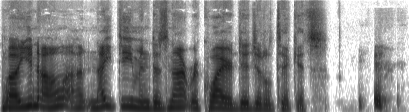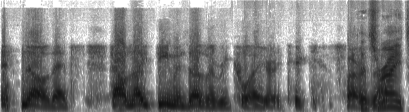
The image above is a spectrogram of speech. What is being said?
Well, you know, uh, Night Demon does not require digital tickets. no, that's how Night Demon doesn't require a ticket as far That's as right.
